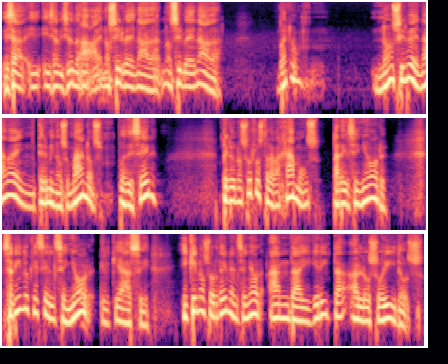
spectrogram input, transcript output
Esa, esa visión, ah, no sirve de nada, no sirve de nada. Bueno, no sirve de nada en términos humanos, puede ser. Pero nosotros trabajamos para el Señor sabiendo que es el Señor el que hace. ¿Y que nos ordena el Señor? Anda y grita a los oídos.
